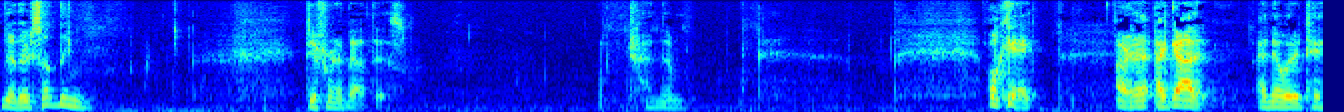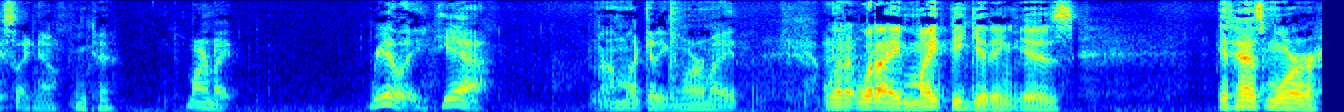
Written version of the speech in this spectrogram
No, there's something different about this. I'm trying to. Okay. All right, I got it. I know what it tastes like now. Okay. Marmite. Really? Yeah. I'm not getting Marmite. What I- what I might be getting is it has more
